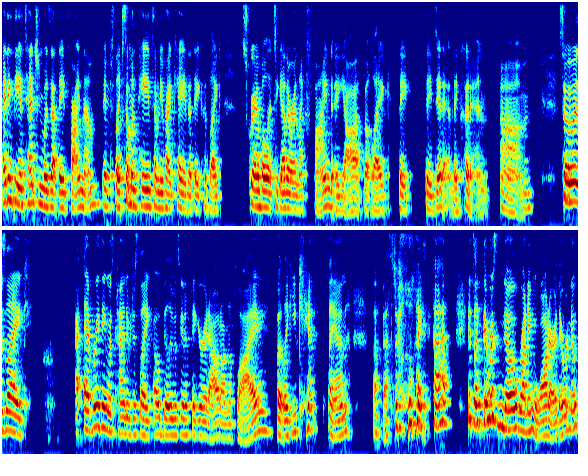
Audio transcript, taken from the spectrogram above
i think the intention was that they'd find them. If like someone paid 75k that they could like scramble it together and like find a yacht but like they they didn't. They couldn't. Um so it was like everything was kind of just like, oh, Billy was going to figure it out on the fly. But like, you can't plan a festival like that. It's like there was no running water, there were no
